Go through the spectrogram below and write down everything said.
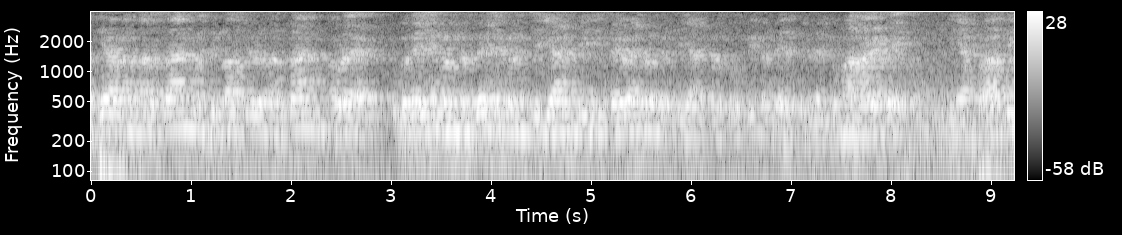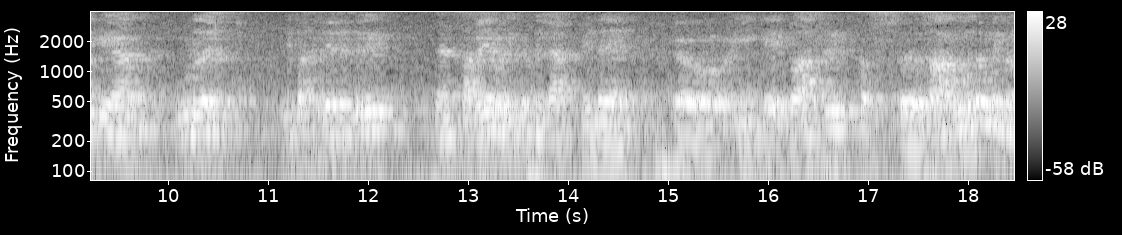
അധ്യാപനം നടത്താൻ മറ്റ് ക്ലാസ്സുകൾ നടത്താൻ അവിടെ ഉപദേശങ്ങളും നിർദ്ദേശങ്ങളും ചെയ്യാൻ രീതി സേവനങ്ങളൊക്കെ ചെയ്യാനുള്ള തോപ്പിക്ക് അദ്ദേഹത്തിന് നൽകുമാറാകട്ടെ ഞാൻ പ്രാർത്ഥിക്കുകയാണ്. കൂടുതൽ ഈ സാഹചര്യത്തിൽ ഞാൻ സമയമെടുക്കുന്നില്ല പിന്നെ ഈ ക്ലാസ് സാഹൂതം നിങ്ങൾ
